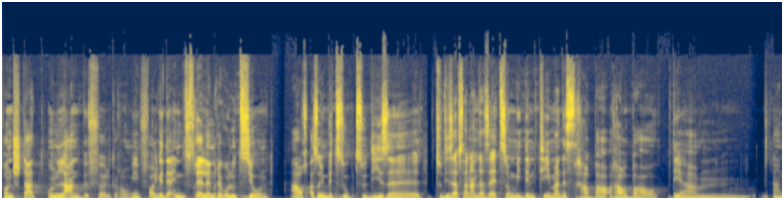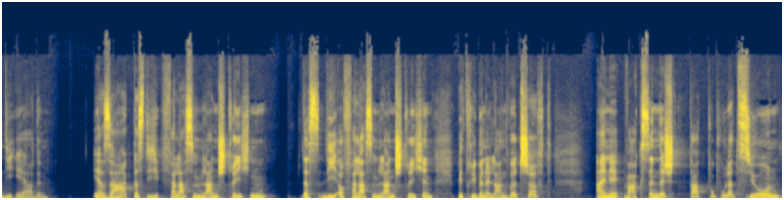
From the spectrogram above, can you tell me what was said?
von Stadt- und Landbevölkerung infolge der industriellen Revolution auch also in Bezug zu, diese, zu dieser Auseinandersetzung mit dem Thema des Raubbau, Raubbau der, um, an die Erde. Er sagt, dass die verlassenen Landstrichen dass die auf verlassenen Landstrichen betriebene Landwirtschaft eine wachsende Stadtpopulation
